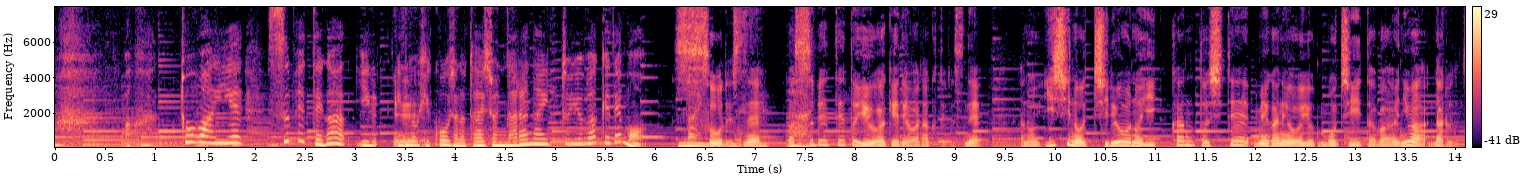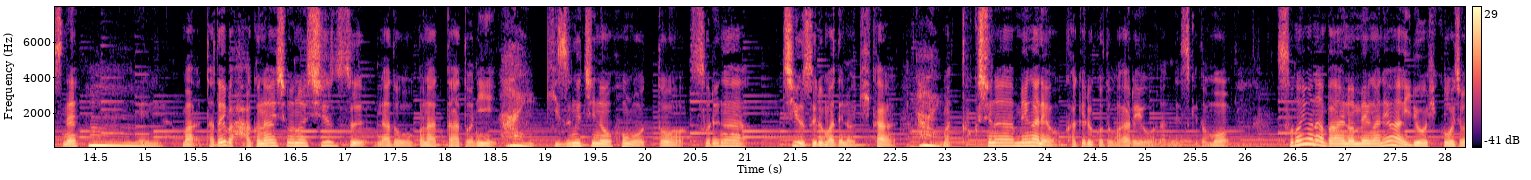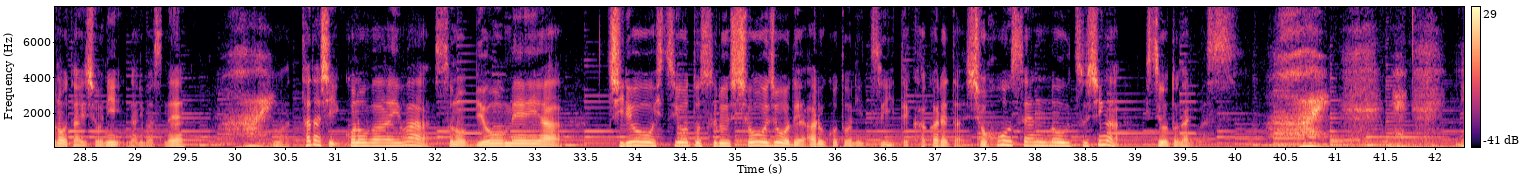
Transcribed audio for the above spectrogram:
とはいえすべてが医療費控除の対象にならないというわけでもないんですね。そうですね。まあ、すべてというわけではなくてですね、あの医師の治療の一環として眼鏡を用いた場合にはなるんですね。えー、まあ、例えば白内障の手術などを行った後に、はい、傷口の保護とそれが治癒するまでの期間、はい、まあ、特殊な眼鏡をかけることがあるようなんですけどもそのような場合の眼鏡は医療費控除の対象になりますね、はい。まあ、ただしこの場合はその病名や治療を必要とする症状であることについて書かれた処方箋の写しが必要となります。はい、医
